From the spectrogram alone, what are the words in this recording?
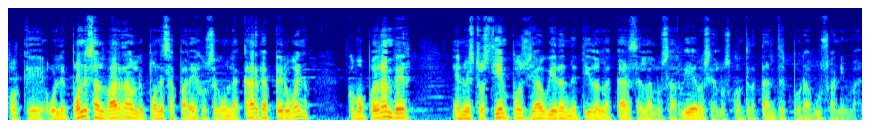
porque o le pones al barra o le pones a según la carga, pero bueno, como podrán ver, en nuestros tiempos ya hubieran metido a la cárcel a los arrieros y a los contratantes por abuso animal.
